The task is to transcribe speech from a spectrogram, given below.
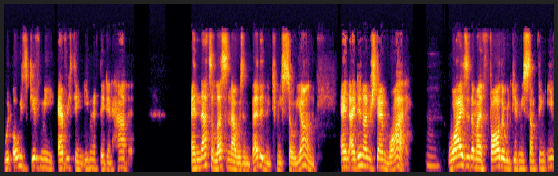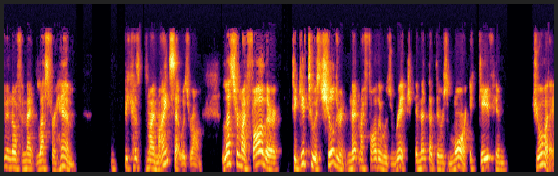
would always give me everything, even if they didn't have it. And that's a lesson that was embedded into me so young. And I didn't understand why. Mm. Why is it that my father would give me something, even though if it meant less for him? Because my mindset was wrong. Less for my father to give to his children meant my father was rich. It meant that there was more. It gave him joy.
